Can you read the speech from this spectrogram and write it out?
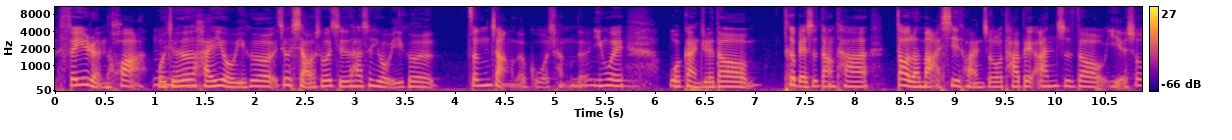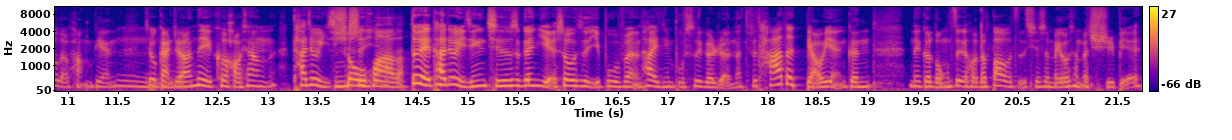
非人化，我觉得还有一个，就小说其实它是有一个增长的过程的，因为我感觉到。特别是当他到了马戏团之后，他被安置到野兽的旁边，就感觉到那一刻好像他就已经兽化了。对，他就已经其实是跟野兽是一部分，他已经不是一个人了。就他的表演跟那个笼子里头的豹子其实没有什么区别。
